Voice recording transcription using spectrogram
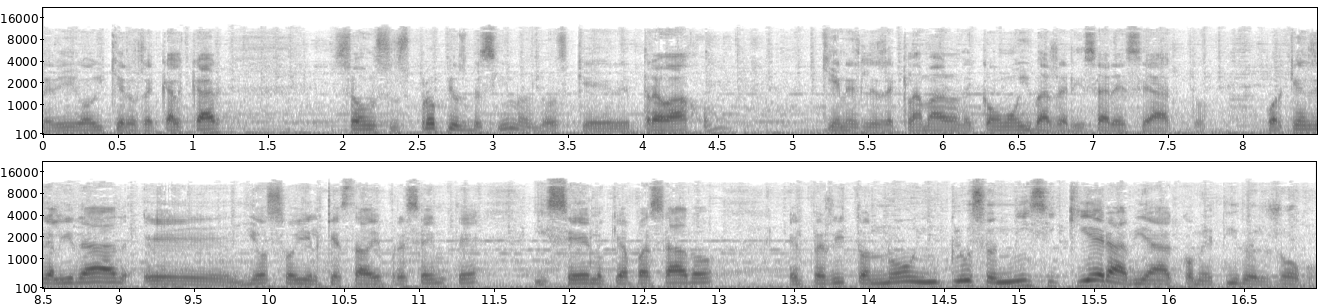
le digo y quiero recalcar, son sus propios vecinos los que de trabajo quienes les reclamaron de cómo iba a realizar ese acto porque en realidad eh, yo soy el que ha estado ahí presente y sé lo que ha pasado. El perrito no, incluso ni siquiera había cometido el robo,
